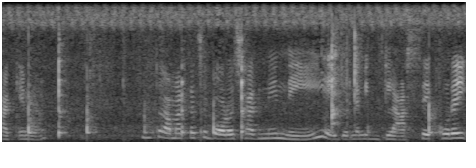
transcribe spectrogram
থাকে না। কিন্তু আমার কাছে বড় ছাঁকনি নেই, এই জন্য আমি গ্লাসে করেই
